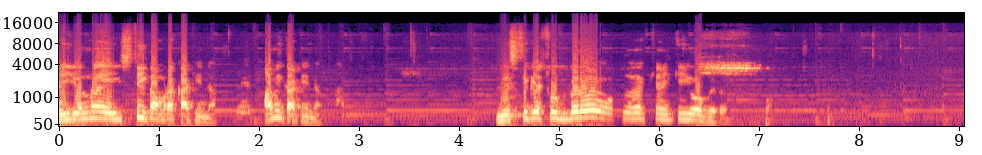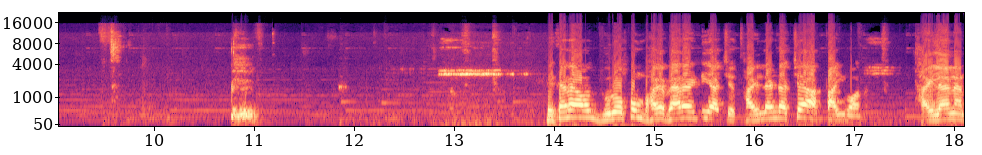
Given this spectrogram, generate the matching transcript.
এই জন্য এই স্টিক আমরা কাটি না। আমি কাটি না। নিচ থেকে শুট বেরোয় কেকিও বেরোয়। এখানে আমার দু রকম ভ্যারাইটি আছে। থাইল্যান্ড আছে আর তাইওয়ান থাইল্যান্ড আর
